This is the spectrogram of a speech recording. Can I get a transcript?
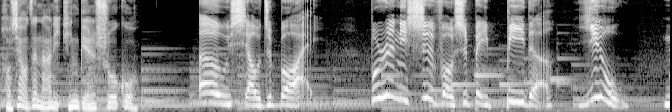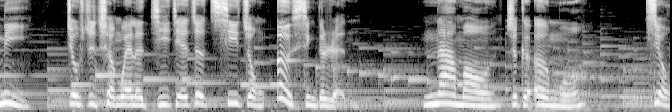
好像有在哪里听别人说过？哦，小子 boy，不论你是否是被逼的，you，你就是成为了集结这七种恶行的人。那么这个恶魔就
